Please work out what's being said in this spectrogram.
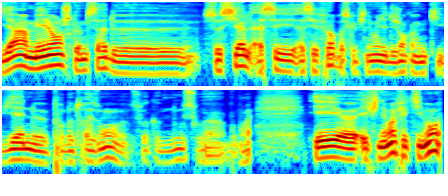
il y a un mélange comme ça de social assez assez fort parce que finalement il y a des gens quand même qui viennent pour d'autres raisons, soit comme nous, soit bon bref. Et, et finalement effectivement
